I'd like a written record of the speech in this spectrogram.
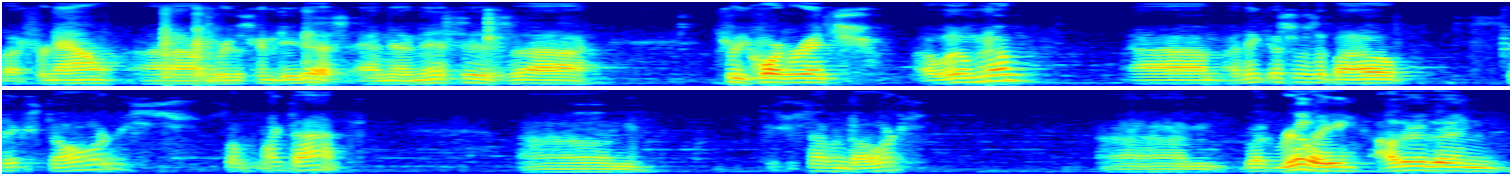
but for now, uh, we're just going to do this. And then this is uh, three-quarter inch aluminum. Um, I think this was about six dollars, something like that, um, six or seven dollars. Um, but really, other than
